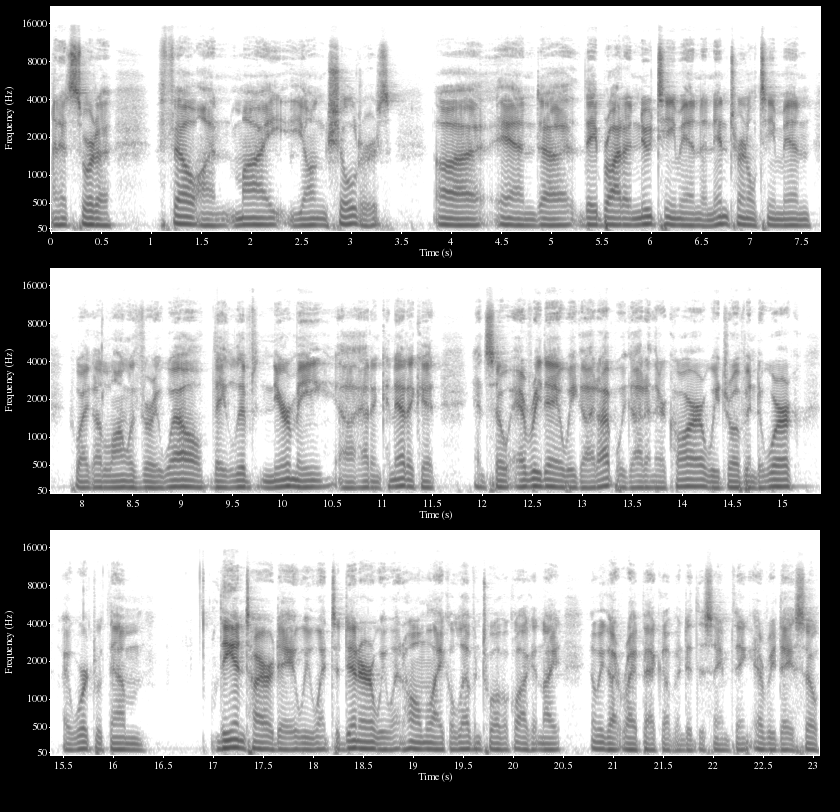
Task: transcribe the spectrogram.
And it sort of fell on my young shoulders uh, and uh, they brought a new team in, an internal team in, who I got along with very well. They lived near me uh, out in Connecticut. And so every day we got up, we got in their car, we drove into work. I worked with them the entire day. We went to dinner. We went home like 11, 12 o'clock at night, and we got right back up and did the same thing every day. So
